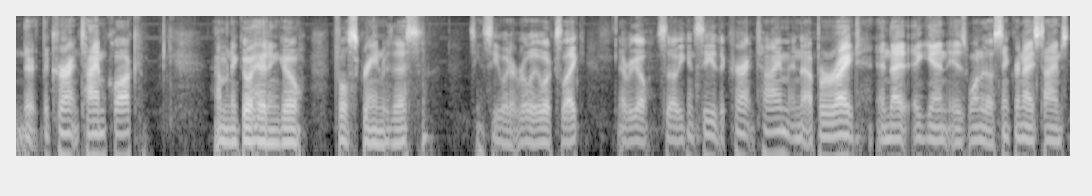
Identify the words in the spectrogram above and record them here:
the, the current time clock. I'm going to go ahead and go full screen with this so you can see what it really looks like. There we go. So you can see the current time in the upper right, and that again is one of those synchronized times,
